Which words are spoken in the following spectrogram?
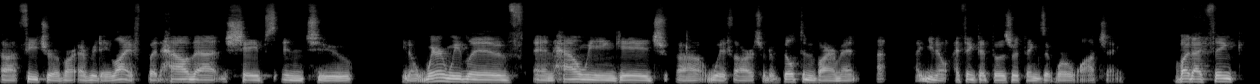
uh, feature of our everyday life, but how that shapes into you know where we live and how we engage uh, with our sort of built environment. You know, I think that those are things that we're watching. But I think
